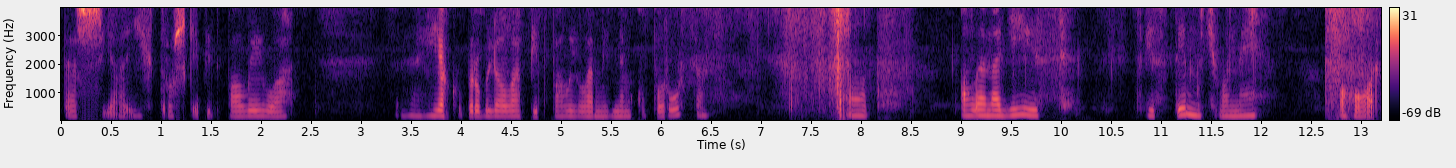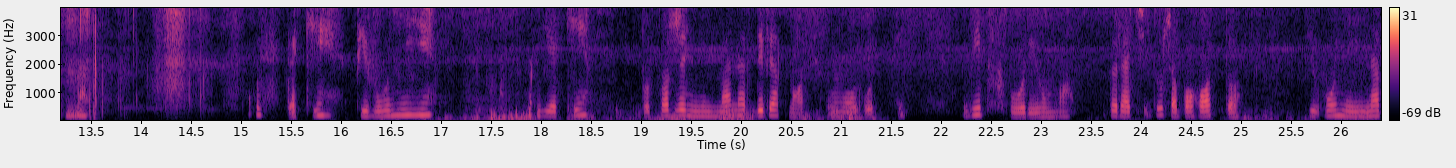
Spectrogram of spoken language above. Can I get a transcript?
Теж я їх трошки підпалила. Е, Як обробляла, підпалила мідним купоросом. От. Але надіюсь, цвістимуть вони гарно. Ось такі півонії, які посаджені в мене в 19-му році від флоріума. До речі, дуже багато півоній не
